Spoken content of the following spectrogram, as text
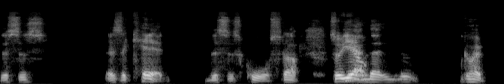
This is, as a kid, this is cool stuff. So You yeah, know- the, the- go ahead.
